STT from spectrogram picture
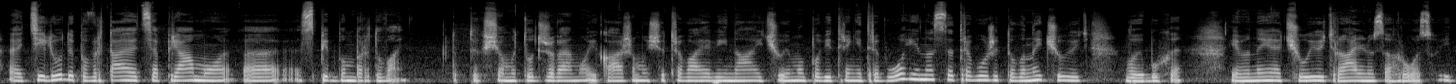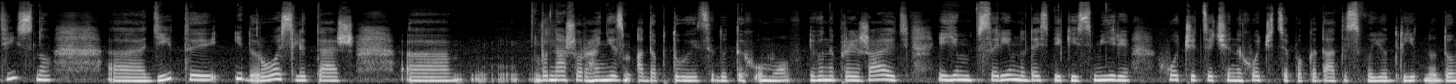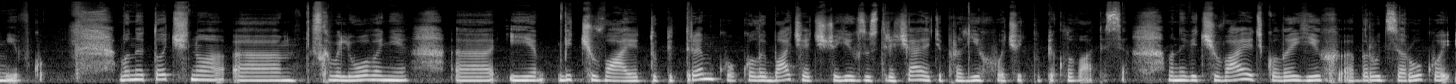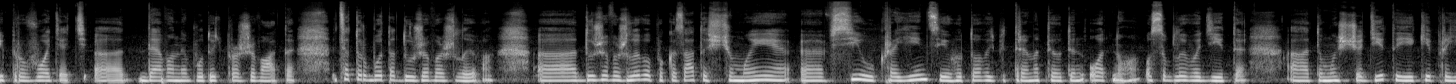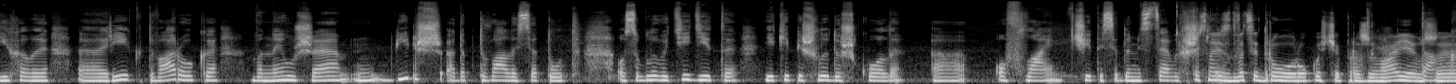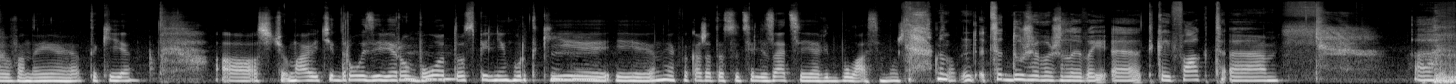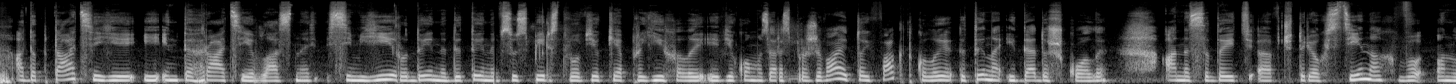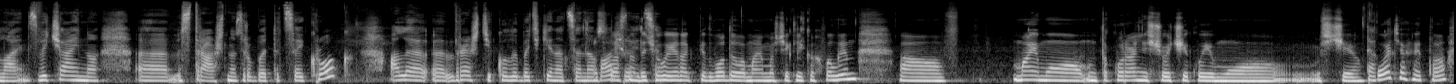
е, ті люди повертаються прямо е, з-під бомбардувань. Тобто, якщо ми тут живемо і кажемо, що триває війна, і чуємо повітряні тривоги, і нас це тривожить, то вони чують вибухи, і вони чують реальну загрозу. І дійсно, е, діти і дорослі теж е, наш організм адаптується до тих умов, і вони приїжджають, і їм все рівно десь в якійсь мірі хочеться чи не хочеться покидати свою рідну домівку. Вони точно е, схвильовані е, і відчувають ту підтримку, коли бачать, що їх зустрічають і про їх хочуть попіклуватися. Вони відчувають, коли їх е, беруть за руку і проводять, е, де вони будуть проживати. Ця турбота дуже важлива. Е, Дуже важливо показати, що ми е, всі українці готові підтримати один одного, особливо діти, Е, тому що діти, які приїхали е, рік, два роки, вони вже більш адаптувалися тут, особливо ті діти, які пішли до школи. е, Офлайн вчитися до місцевих Хтось шкіл. навіть з 22-го року ще проживає, Так. вже вони такі. Що мають і друзів, і роботу, спільні гуртки, і ну як ви кажете, соціалізація відбулася, можна сказати. Ну, це дуже важливий е, такий факт. Е, Адаптації і інтеграції власне сім'ї, родини, дитини в суспільство, в яке приїхали і в якому зараз проживають, той факт, коли дитина йде до школи, а не сидить е, в чотирьох стінах в онлайн. Звичайно, е, страшно зробити цей крок, але е, врешті, коли батьки на це Ось, наважуються, власне, до чого я так підводила, маємо ще кілька хвилин. Маємо таку реальність, що очікуємо ще Так. потяги. Та?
